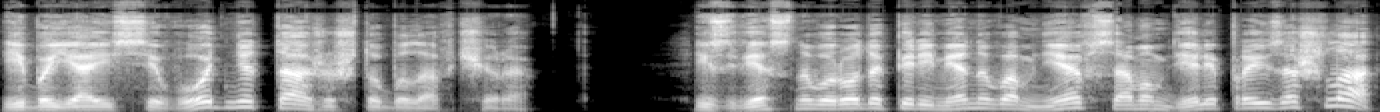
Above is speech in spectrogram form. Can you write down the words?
ибо я и сегодня та же, что была вчера. Известного рода перемена во мне в самом деле произошла,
